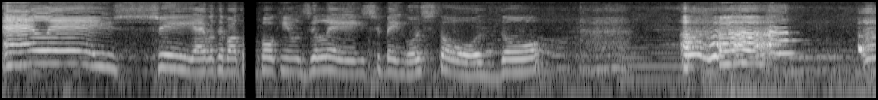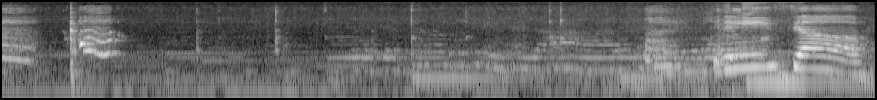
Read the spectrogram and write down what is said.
é leite. Aí você bota um pouquinho de leite, bem gostoso. Que delícia!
